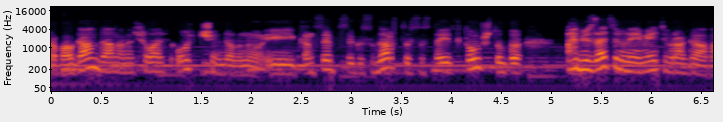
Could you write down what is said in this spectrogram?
пропаганда, она началась очень давно, и концепция государства состоит в том, чтобы обязательно иметь врага.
